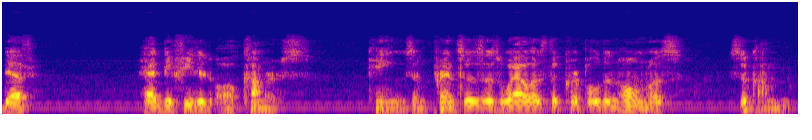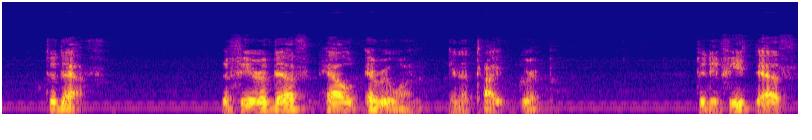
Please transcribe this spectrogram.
Death had defeated all comers kings and princes, as well as the crippled and homeless, succumbed to death. The fear of death held everyone in a tight grip. To defeat death,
